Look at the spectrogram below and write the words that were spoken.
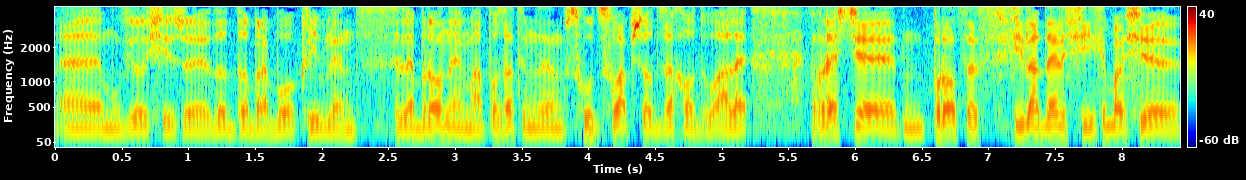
e, mówiło się, że no, dobra, było Cleveland z LeBronem, a poza tym ten wschód słabszy od zachodu, ale wreszcie proces w Filadelfii chyba się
